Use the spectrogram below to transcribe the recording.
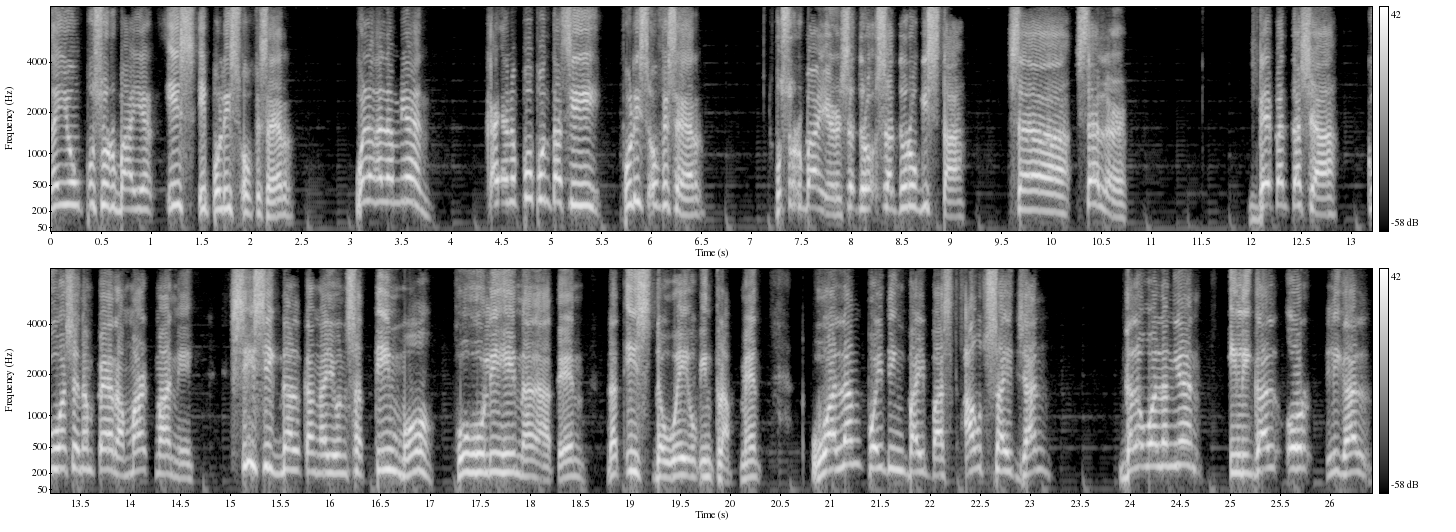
na yung pusur buyer is a police officer. Walang alam yan. Kaya nung pupunta si police officer, pusur buyer sa, dro- sa drogista, sa seller, bebenta siya, kuha siya ng pera, mark money, sisignal ka ngayon sa team mo, huhulihin na natin. That is the way of entrapment. Walang pwedeng bust outside dyan. Dalawa lang yan, illegal or legal.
